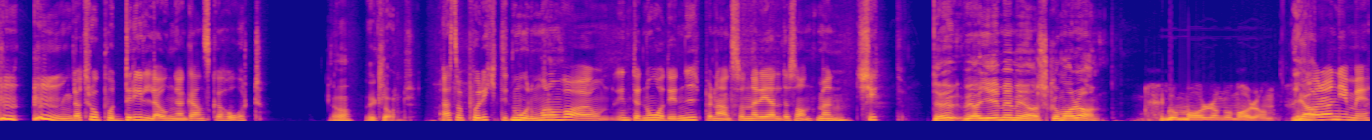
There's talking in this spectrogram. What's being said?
jag tror på att drilla unga ganska hårt. Ja, det är klart. Alltså på riktigt, mormor hon var inte nådig i nypen alltså när det gällde sånt, men Mm. shit. Du, vi har Jimmy med oss, god morgon. God morgon, god morgon. God Ja. morgon Jimmy.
